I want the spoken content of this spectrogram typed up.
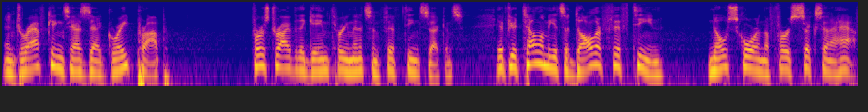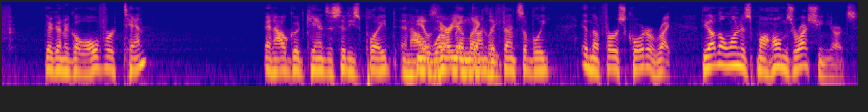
and DraftKings has that great prop, first drive of the game, three minutes and 15 seconds. If you're telling me it's a dollar 15, no score in the first six and a half, they're going to go over 10? And how good Kansas City's played and how Feels well they've done defensively in the first quarter? Right. The other one is Mahomes' rushing yards.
